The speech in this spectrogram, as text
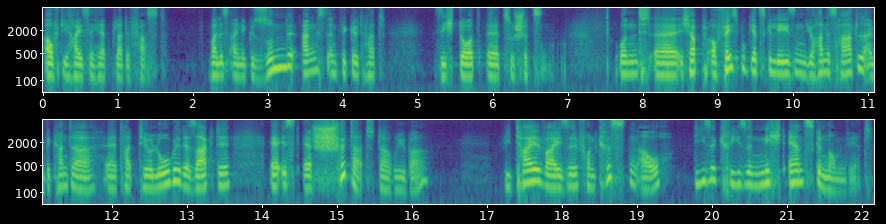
auf die heiße Herdplatte fasst weil es eine gesunde Angst entwickelt hat, sich dort äh, zu schützen. Und äh, ich habe auf Facebook jetzt gelesen, Johannes Hartl, ein bekannter äh, Theologe, der sagte, er ist erschüttert darüber, wie teilweise von Christen auch diese Krise nicht ernst genommen wird.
